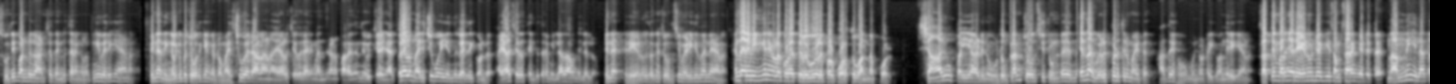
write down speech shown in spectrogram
ശ്രുതി പണ്ട് കാണിച്ച തെണ്ടിത്തരങ്ങളും ഇങ്ങനെ വരികയാണ്. പിന്നെ നിങ്ങൾക്ക് ഇപ്പൊ ചോദിക്കാൻ കേട്ടോ മരിച്ചുപോയ ഒരാളാണ് അയാൾ ചെയ്ത കാര്യങ്ങൾ എന്തിനാണ് പറയുന്നതെന്ന് ചോദിച്ചു കഴിഞ്ഞാൽ ഒരാൾ മരിച്ചുപോയി എന്ന് കരുതിക്കൊണ്ട് അയാൾ ചെയ്ത തെണ്ടിത്തരം ഇല്ലാതാവുന്നില്ലല്ലോ. പിന്നെ രേണു ഇതൊക്കെ ചോദിച്ചു മേടിക്കുന്നത് തന്നെയാണ്. എന്തായാലും ഇങ്ങനെയുള്ള കുറെ തെളിവുകൾ ഇപ്പോൾ പുറത്തു വന്നപ്പോൾ ഷാരു പയ്യാടിനോടും പണം ചോദിച്ചിട്ടുണ്ട് എന്ന് എന്ന വെളിപ്പെടുത്തലുമായിട്ട് അദ്ദേഹവും മുന്നോട്ടേക്ക് വന്നിരിക്കുകയാണ്. സത്യം പറഞ്ഞ രേണുവിന്റെ ഈ സംസാരം കേട്ടിട്ട് നന്ദിയില്ലാത്ത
